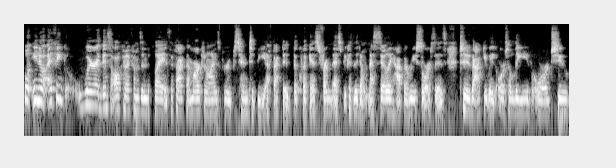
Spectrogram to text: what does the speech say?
Well, you know, I think where this all kind of comes into play is the fact that marginalized groups tend to be affected the quickest from this because they don't necessarily have the resources to evacuate or to leave or to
